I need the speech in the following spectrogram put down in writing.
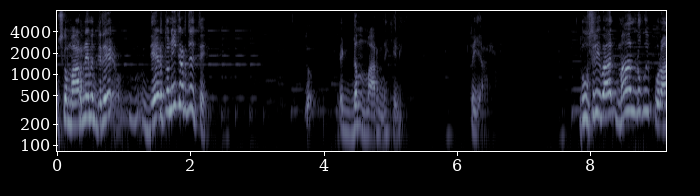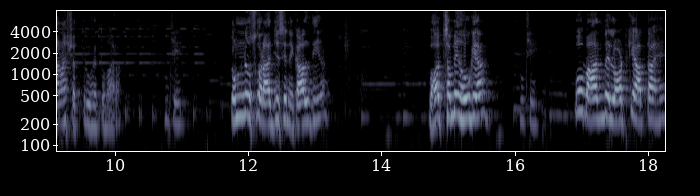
उसको मारने में देर देर तो नहीं कर देते। तो एकदम मारने के लिए तैयार दूसरी बात मान लो कोई पुराना शत्रु है तुम्हारा। जी। तुमने उसको राज्य से निकाल दिया। बहुत समय हो गया। जी। वो बाद में लौट के आता है।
